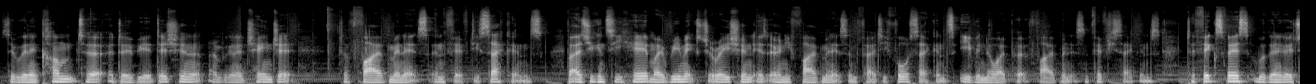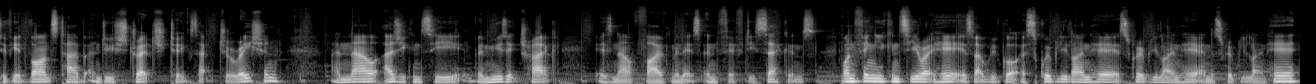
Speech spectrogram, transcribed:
So we're going to come to Adobe Audition and we're going to change it to 5 minutes and 50 seconds. But as you can see here, my remix duration is only 5 minutes and 34 seconds, even though I put 5 minutes and 50 seconds. To fix this, we're going to go to the advanced tab and do stretch to exact duration. And now, as you can see, the music track is now 5 minutes and 50 seconds. One thing you can see right here is that we've got a squibbly line here, a squibbly line here, and a squibbly line here.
